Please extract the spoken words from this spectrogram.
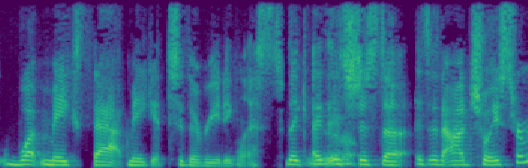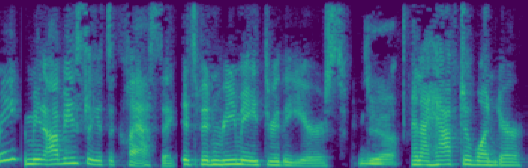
what makes that make it to the reading list? Like yeah. it's just a, it's an odd choice for me. I mean, obviously it's a classic. It's been remade through the years. Yeah. And I have to wonder,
